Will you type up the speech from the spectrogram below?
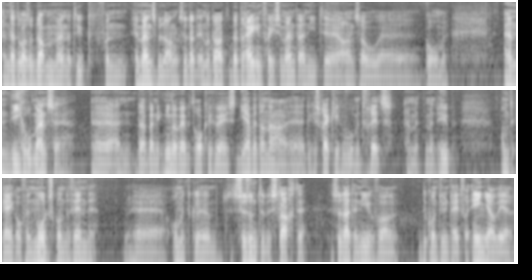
En dat was op dat moment natuurlijk van immens belang, zodat inderdaad dat dreigend faillissement er niet eh, aan zou eh, komen. En die groep mensen, eh, en daar ben ik niet meer bij betrokken geweest, die hebben daarna de gesprekken gevoerd met Frits en met, met Huub, om te kijken of we een modus konden vinden om het, seizoen te bestarten, zodat in ieder geval de continuïteit voor één jaar weer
